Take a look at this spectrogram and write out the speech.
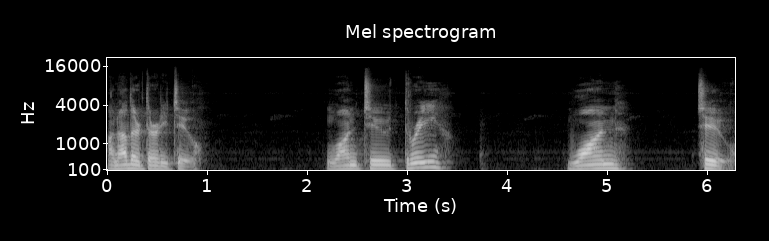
Another 32. One, two, three. One, two.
